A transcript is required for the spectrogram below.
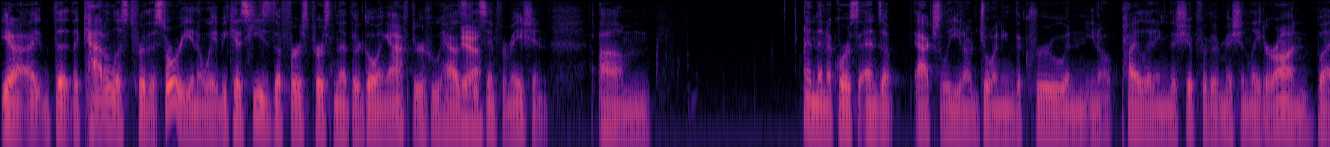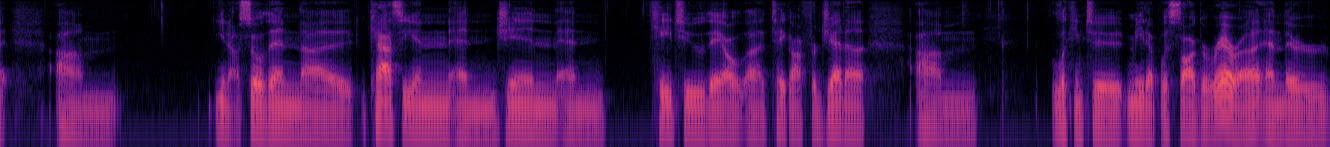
you know the the catalyst for the story in a way because he's the first person that they're going after who has yeah. this information. Um and then of course ends up actually you know joining the crew and you know piloting the ship for their mission later on. But um you know, so then uh, Cassian and Jyn and K2, they all uh, take off for Jedha, um, looking to meet up with Saw Gerrera, and they're,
